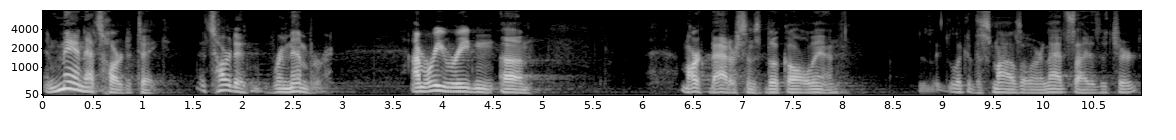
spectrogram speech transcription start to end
And man, that's hard to take. It's hard to remember. I'm rereading um, Mark Batterson's book, All In. Look at the smiles over on that side of the church.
